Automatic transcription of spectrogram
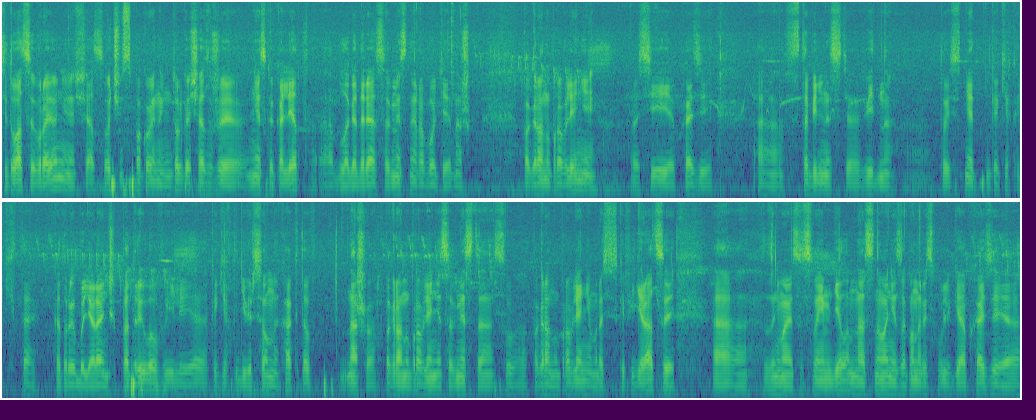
Ситуация в районе сейчас очень спокойная. Не только сейчас, уже несколько лет, а благодаря совместной работе наших погрануправлений России и Абхазии, а, стабильность э, видно. А, То есть нет никаких каких-то, которые были раньше, подрывов или каких-то диверсионных актов. Наше погрануправление совместно с погрануправлением Российской Федерации а, занимается своим делом на основании закона Республики Абхазия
